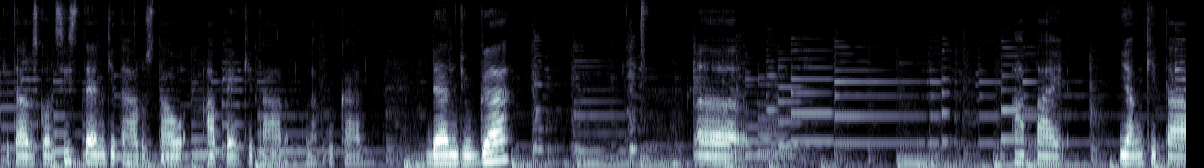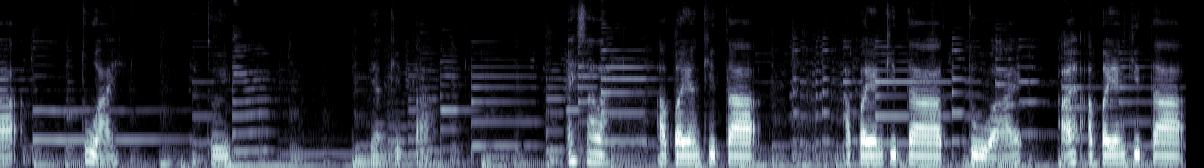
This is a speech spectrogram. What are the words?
Kita harus konsisten kita harus tahu apa yang kita lakukan. Dan juga uh, apa yang kita tuai itu yang kita eh salah. Apa yang kita apa yang kita tuai eh, apa yang kita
